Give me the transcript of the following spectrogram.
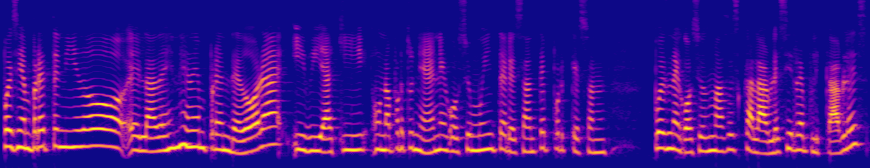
pues siempre he tenido el ADN de emprendedora y vi aquí una oportunidad de negocio muy interesante porque son pues negocios más escalables y replicables.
